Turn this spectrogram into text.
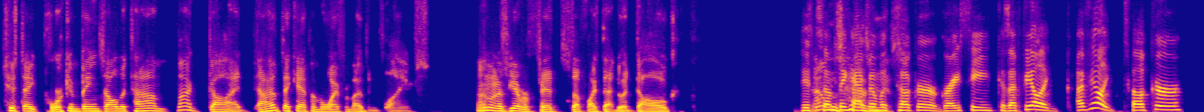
just ate pork and beans all the time? My God, I hope they kept him away from open flames. I don't know if you ever fed stuff like that to a dog. Did Sounds something happen with. Tucker or Gracie? Because I feel like I feel like Tucker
